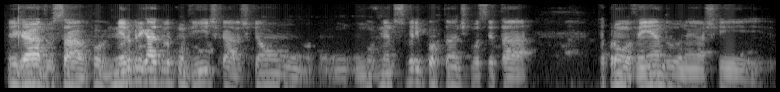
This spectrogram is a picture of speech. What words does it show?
Obrigado, Gustavo. Pô, primeiro, obrigado pelo convite, cara. Acho que é um, um, um movimento super importante que você está tá promovendo. Né? Acho que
